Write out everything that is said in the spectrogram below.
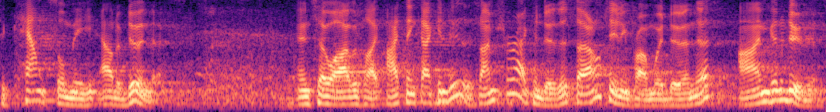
to counsel me out of doing this. And so I was like, I think I can do this. I'm sure I can do this. I don't see any problem with doing this. I'm going to do this.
